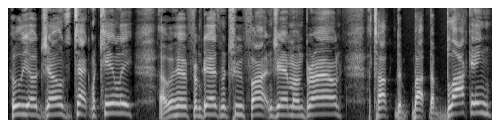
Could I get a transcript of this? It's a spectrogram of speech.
Julio Jones, Takk McKinley. Uh, we'll hear from Desmond Trufant and Jamon Brown. I talked about the blocking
